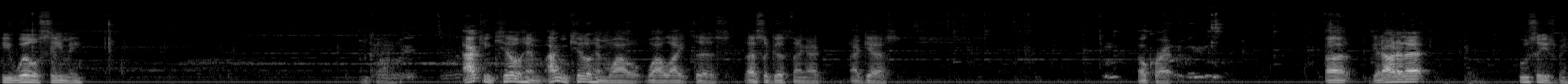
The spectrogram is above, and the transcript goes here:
he will see me. Okay, I can kill him. I can kill him while while like this. That's a good thing, I I guess. Oh crap! Uh, get out of that. Who sees me?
